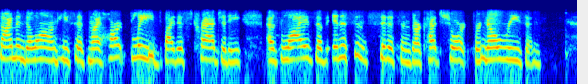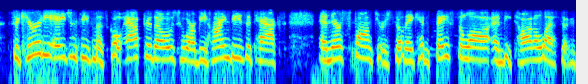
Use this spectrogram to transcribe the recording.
Simon Lalong, he says, My heart bleeds by this tragedy as lives of innocent citizens are cut short for no reason. Security agencies must go after those who are behind these attacks and their sponsors so they can face the law and be taught a lesson.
